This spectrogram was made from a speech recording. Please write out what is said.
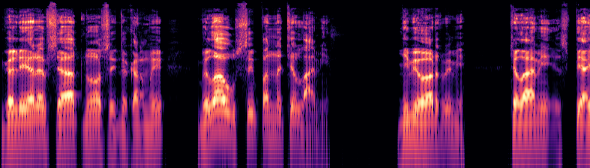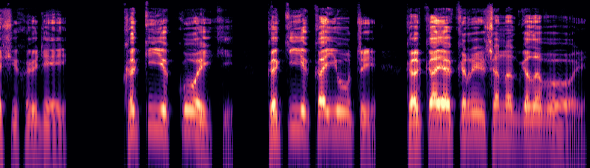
галера вся от носа и до кормы была усыпана телами. Не мертвыми, телами спящих людей. Какие койки, какие каюты, какая крыша над головой!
